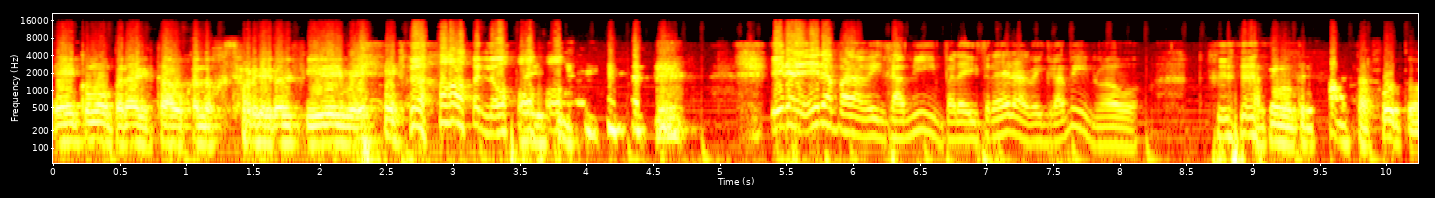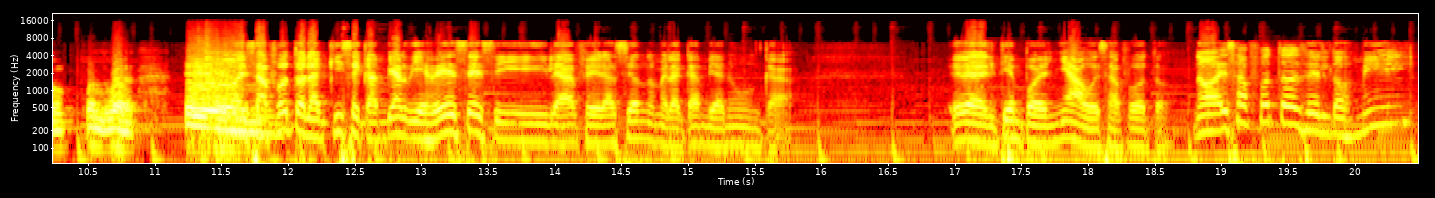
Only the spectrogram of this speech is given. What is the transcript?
Eh, como para que estaba buscando José Rivero el Fide y me. no, no. Era, era para Benjamín, para distraer a Benjamín nuevo. Ah, esta foto. Bueno, no, eh, esa foto la quise cambiar 10 veces y la federación no me la cambia nunca. Era del tiempo del ñao esa foto. No, esa foto es del 2000.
